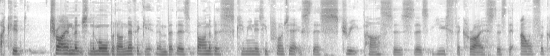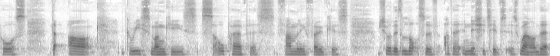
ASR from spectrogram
I could try and mention them all, but I'll never get them. But there's Barnabas community projects, there's street pastors, there's Youth for Christ, there's the Alpha Course, the ARC, Grease Monkeys, Soul Purpose, Family Focus. I'm sure there's lots of other initiatives as well that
